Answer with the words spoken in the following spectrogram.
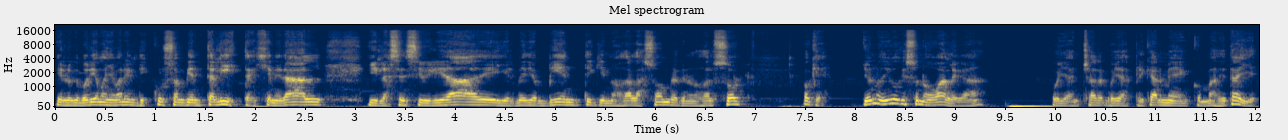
en lo que podríamos llamar el discurso ambientalista en general, y las sensibilidades y el medio ambiente, que nos da la sombra, que nos da el sol. Ok, yo no digo que eso no valga, ¿eh? voy a, entrar, voy a explicarme con más detalle.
